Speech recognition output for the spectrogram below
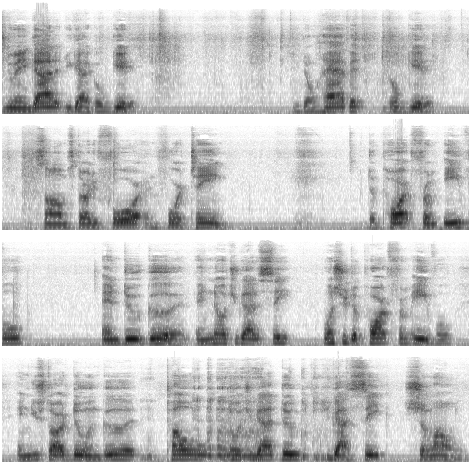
You ain't got it, you gotta go get it. You don't have it, go get it. Psalms 34 and 14. Depart from evil and do good. And you know what you gotta see? Once you depart from evil and you start doing good, told, you know what you gotta do? You gotta seek shalom.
